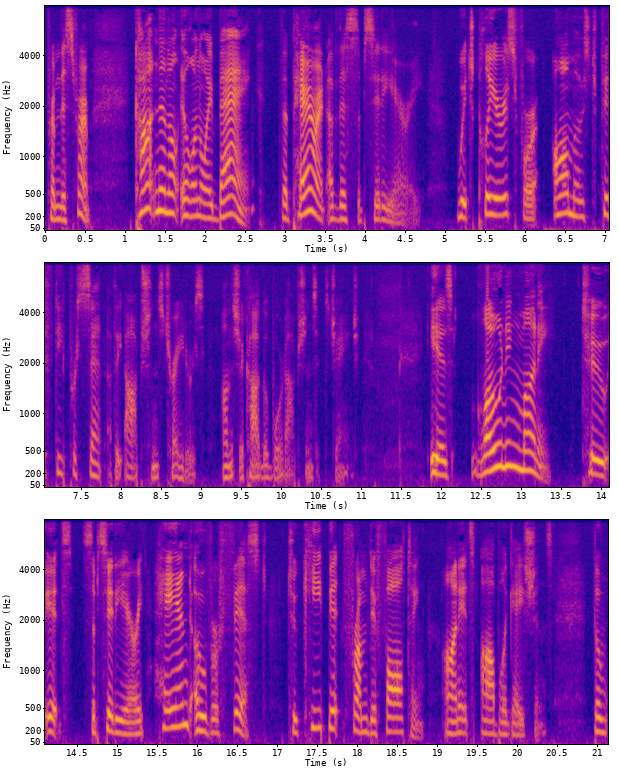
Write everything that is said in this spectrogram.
from this firm. Continental Illinois Bank, the parent of this subsidiary, which clears for almost 50% of the options traders on the Chicago Board Options Exchange, is loaning money to its subsidiary hand over fist to keep it from defaulting on its obligations. The,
